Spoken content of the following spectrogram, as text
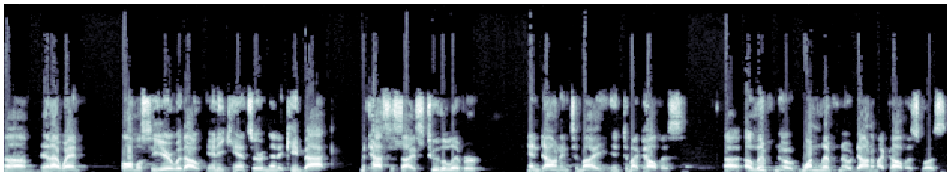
um, and I went almost a year without any cancer, and then it came back, metastasized to the liver, and down into my into my pelvis. Uh, a lymph node, one lymph node down in my pelvis was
